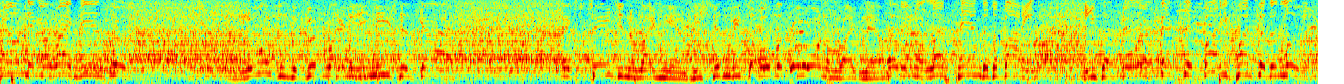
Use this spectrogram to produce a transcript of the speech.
pounding a right hand through it. Lewis is a good righty. He needs his guy exchanging the right hands. He shouldn't be overthrowing them right now. Putting a left hand to the body. He's a more effective body puncher than Lewis.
